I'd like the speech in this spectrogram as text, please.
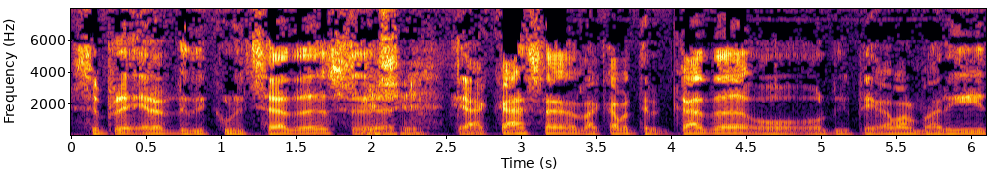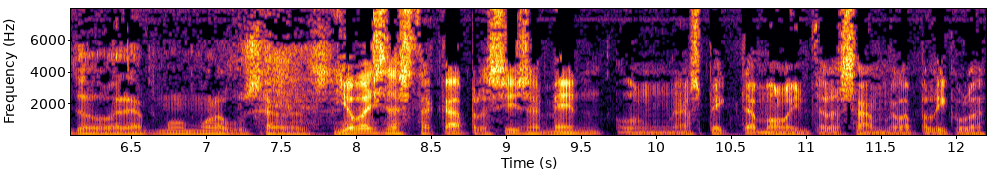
sempre eren ridiculitzades Sí, eh, sí. a casa, amb la cama trencada o, o li pegava al marit o eren molt, molt abusades. Jo vaig destacar precisament un aspecte molt interessant de la pel·lícula,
